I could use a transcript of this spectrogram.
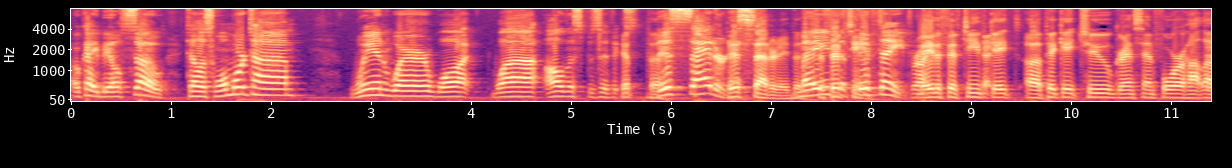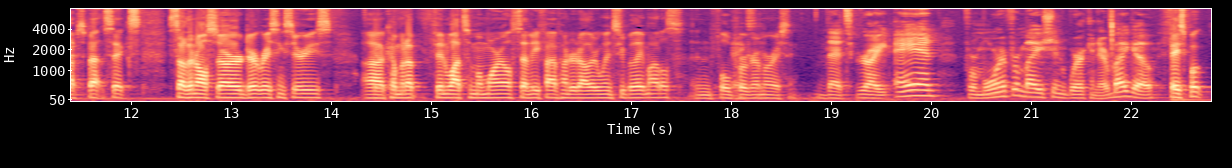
Okay, Bill. So tell us one more time when, where, what, why, all the specifics. Yep, the- this Saturday. This Saturday, the, May the the 15th. 15th, right? May the 15th, Okay. gate, uh, pit gate 2, Grandstand 4, Hot Laps about 6, Southern All Star Dirt Racing Series. Uh, coming up, Finn Watson Memorial, $7,500 win Super Late models and full program of racing. That's great. And for more information, where can everybody go? Facebook,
